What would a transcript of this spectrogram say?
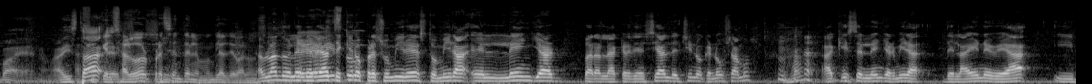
Bueno, ahí está. Así que El eh, Salvador sí. presente en el Mundial de Baloncesto. Hablando del NBA, te quiero presumir esto. Mira, el lanyard para la credencial del chino que no usamos. Aquí está el lanyard, mira, de la NBA y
